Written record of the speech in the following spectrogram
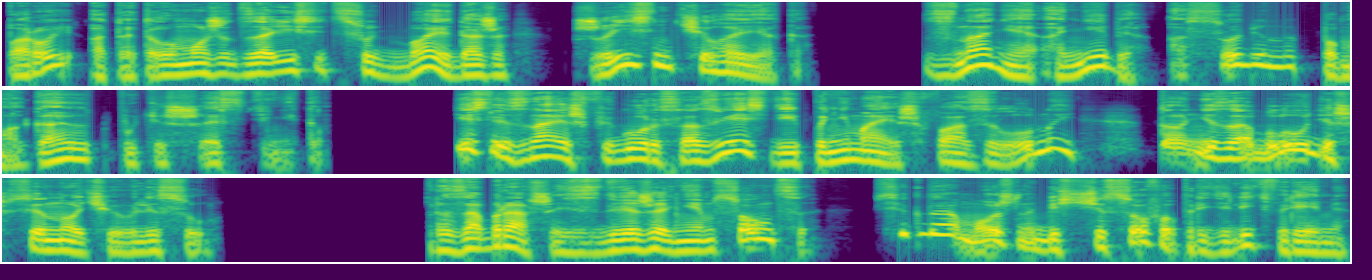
Порой от этого может зависеть судьба и даже жизнь человека. Знания о небе особенно помогают путешественникам. Если знаешь фигуры созвездий и понимаешь фазы Луны, то не заблудишь все ночью в лесу. Разобравшись с движением Солнца, всегда можно без часов определить время.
